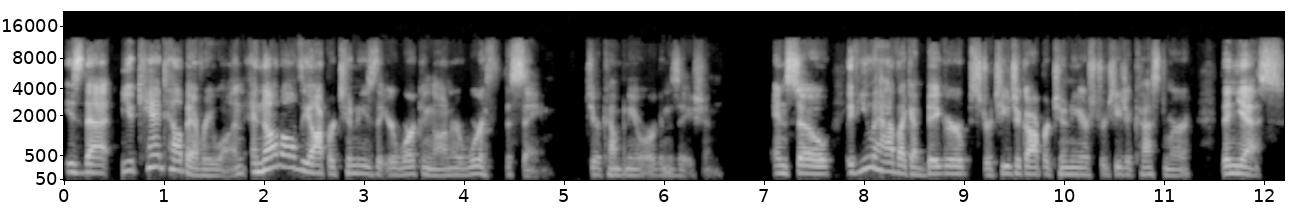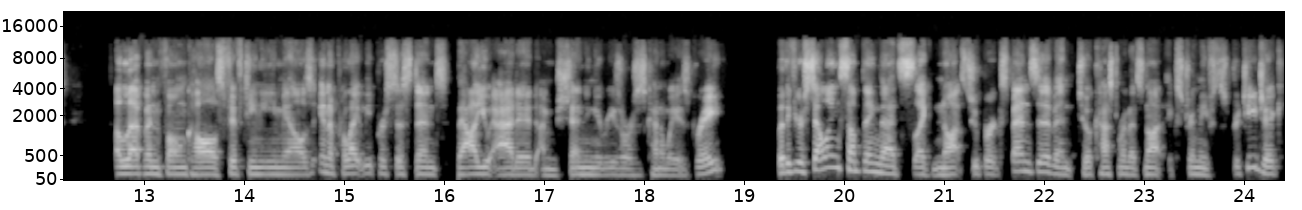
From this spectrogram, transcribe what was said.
is that you can't help everyone, and not all the opportunities that you're working on are worth the same to your company or organization. And so if you have like a bigger strategic opportunity or strategic customer, then yes, 11 phone calls, 15 emails in a politely persistent, value added, I'm sending you resources kind of way is great. But if you're selling something that's like not super expensive and to a customer that's not extremely strategic,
